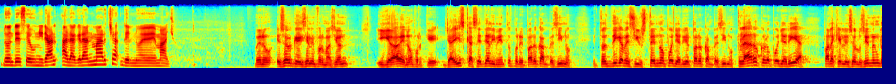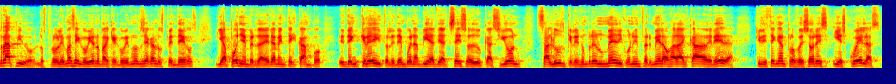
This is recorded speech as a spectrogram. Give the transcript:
donde se unirán a la gran marcha del 9 de mayo. Bueno, eso es lo que dice la información y grave, ¿no? Porque ya hay escasez de alimentos por el paro campesino. Entonces dígame si usted no apoyaría el paro campesino. Claro que lo apoyaría, para que le solucionen rápido los problemas del gobierno, para que el gobierno no se hagan los pendejos y apoyen verdaderamente el campo, les den crédito, les den buenas vías de acceso, educación, salud, que les nombren un médico, una enfermera, ojalá en cada vereda, que les tengan profesores y escuelas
